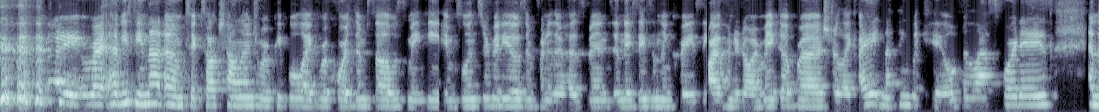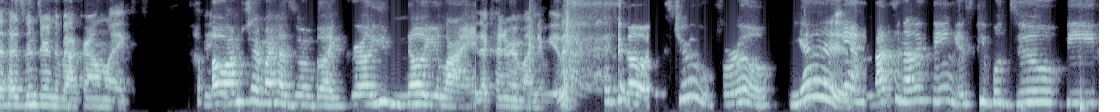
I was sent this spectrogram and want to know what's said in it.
right, right. Have you seen that um TikTok challenge where people like record themselves making influencer videos in front of their husbands and they say something crazy, five hundred dollar makeup brush or like I ate nothing but kale for the last four days and the husbands are in the background like Oh, I'm sure my husband would be like, "Girl, you know you're lying." That kind of reminded me of that. no, it's true for real. Yes. And that's another thing is people do be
